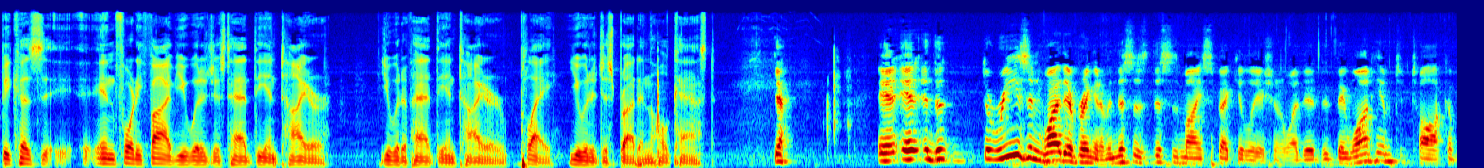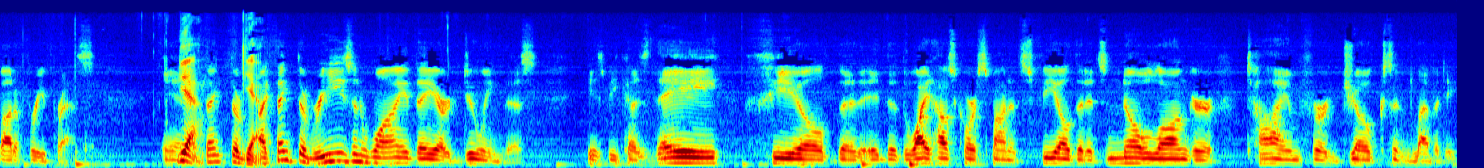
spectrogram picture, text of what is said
Because in '45, you would have just had the entire, you would have had the entire play. You would have just brought in the whole cast. Yeah, and, and, the the reason why they're bringing him, and this is this is my speculation, why they they want him to talk about a free press. And Yeah, I think the yeah. I think the reason why they are doing this is because they feel that the, the White House correspondents feel that it's no longer time for jokes and levity.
